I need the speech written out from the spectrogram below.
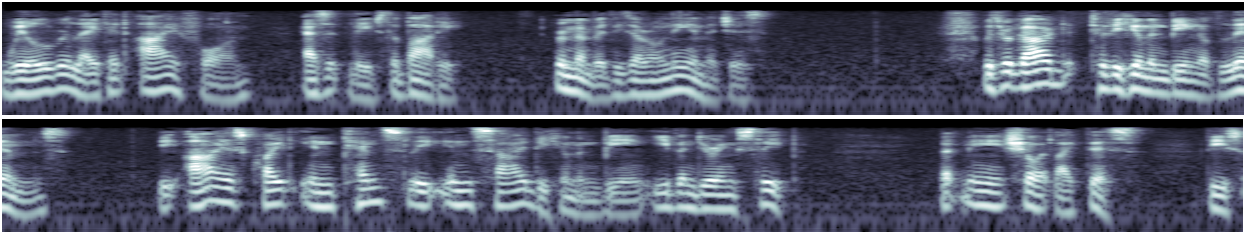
will related I form as it leaves the body. Remember, these are only images. With regard to the human being of limbs, the I is quite intensely inside the human being, even during sleep. Let me show it like this. These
